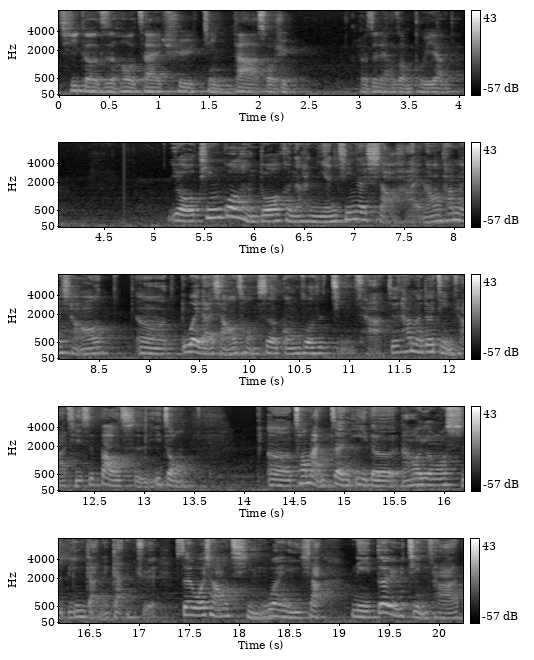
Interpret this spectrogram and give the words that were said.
及格之后再去警大受训，有这两种不一样的。有听过很多可能很年轻的小孩，然后他们想要，呃，未来想要从事的工作是警察，就是他们对警察其实抱持一种，呃，充满正义的，然后拥有使命感的感觉。所以我想要请问一下，你对于警察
